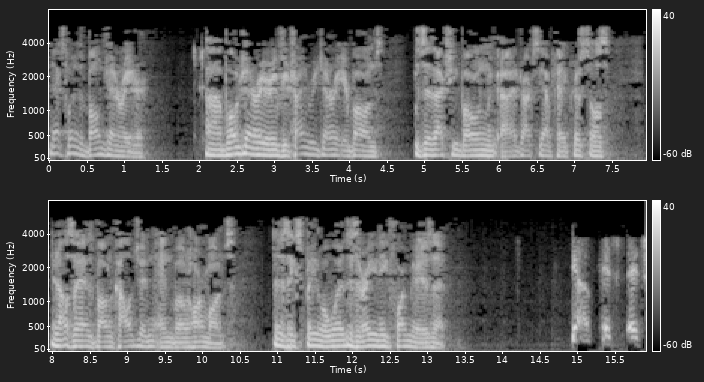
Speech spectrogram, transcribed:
next one is bone generator. uh, bone generator. If you're trying to regenerate your bones, this is actually bone uh, hydroxyapatite crystals. It also has bone collagen and bone hormones. Does it explain well what this is a very unique formula, isn't it? Yeah, it's it's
